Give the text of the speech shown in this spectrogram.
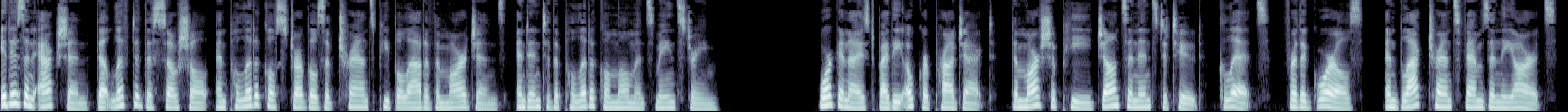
It is an action that lifted the social and political struggles of trans people out of the margins and into the political moment's mainstream. Organized by the Okra Project, the Marsha P. Johnson Institute, GLITS, for the Gworls, and Black Trans Femmes in the Arts,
